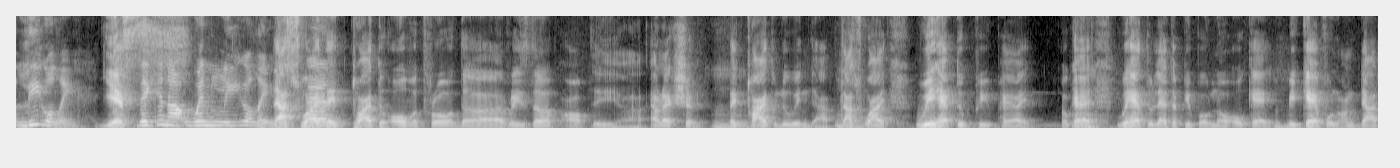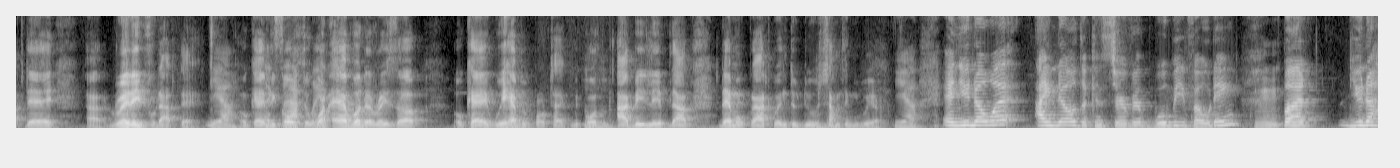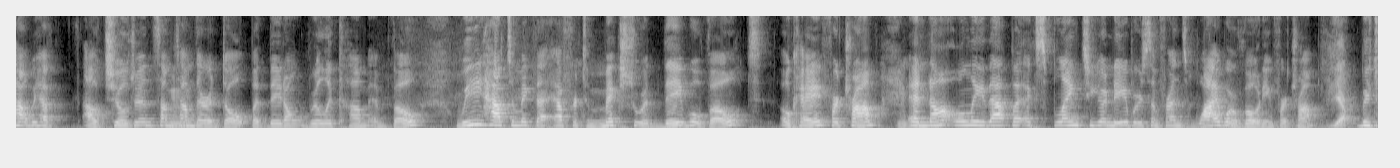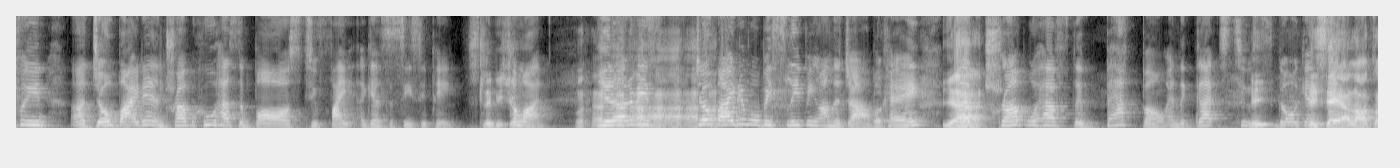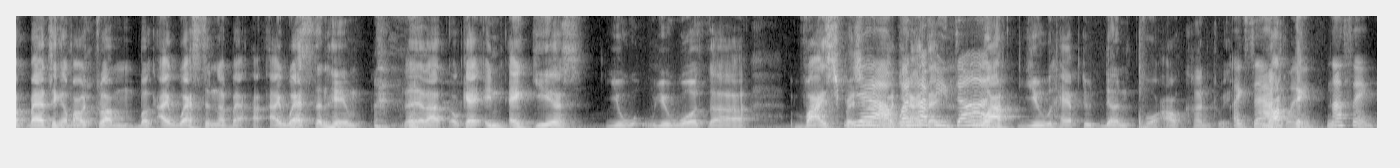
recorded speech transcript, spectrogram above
legally yes, they cannot win legally That's why And- they try to overthrow the result of the uh, election. Mm-hmm. They try to do in that. That's why we have to prepare it. Okay, Mm-hmm. we have to let the people know. Okay, be careful on that day, uh, ready for that day. Yeah, Okay, because exactly. whatever the result, okay, we have to protect because Mm-hmm. I believe that democrats going to do something weird. Yeah. And you know what? I know the conservative will be voting, Mm-hmm. but you know how we have our children, sometimes Mm-hmm. they're adult, but they don't really come and vote. We have to make that effort to make sure they will vote. Okay, for Trump, Mm-hmm. and not only that, but explain to your neighbors and friends why we're voting for Trump. Yeah. Between uh, Joe Biden and Trump, who has the balls to fight against the CCP? Slippy Joe. Come on. You know what I mean? Joe Biden will be sleeping on the job, okay? Yeah. But Trump will have the backbone and the guts to He, go against. he say a lot of bad thing about Trump, but I question about I question him that okay in eight years you you was the vice president. Yeah, of what United have he done? What you have to done for our country? exactly. Nothing. Nothing.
